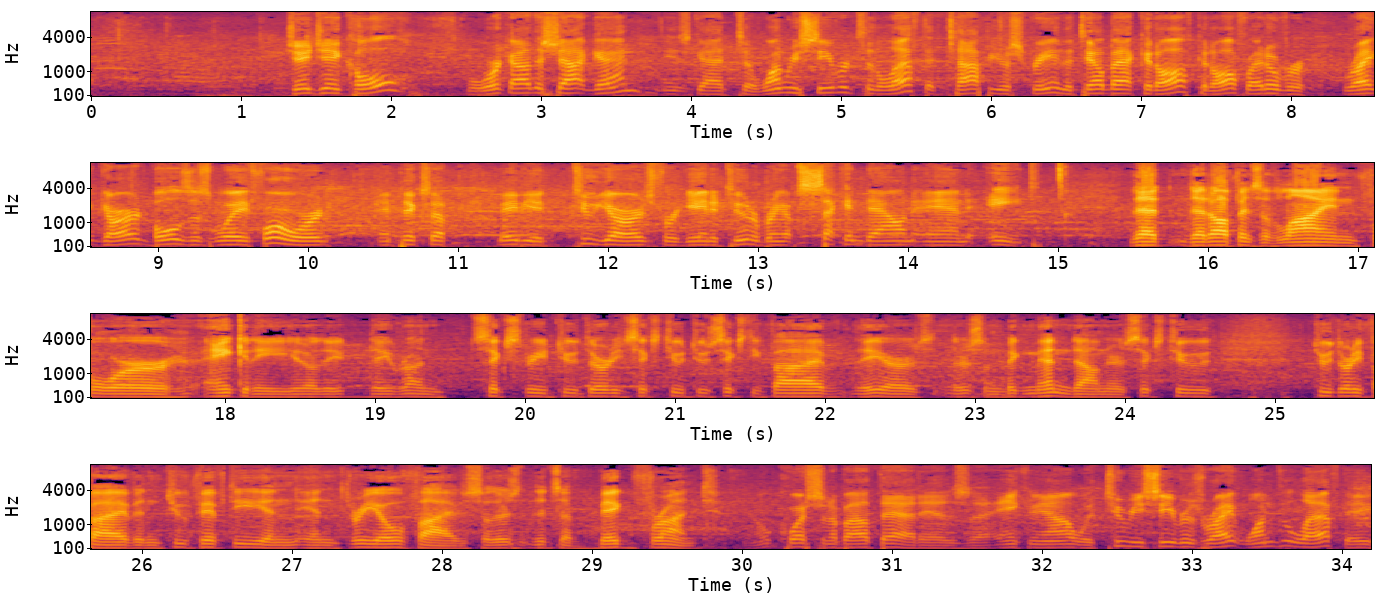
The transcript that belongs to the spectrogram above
J.J. Cole will work out of the shotgun. He's got uh, one receiver to the left at the top of your screen. The tailback cut off, cut off right over right guard, bowls his way forward and picks up maybe a two yards for a gain of two to bring up second down and eight. That that offensive line for Ankeny, you know, they, they run 6'3", 230, 6'2", 265. They are there's some big men down there, 6'2", 235 and 250 and, and 305. So there's it's a big front. No question about that. As uh, Ankeny now with two receivers right, one to the left. They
